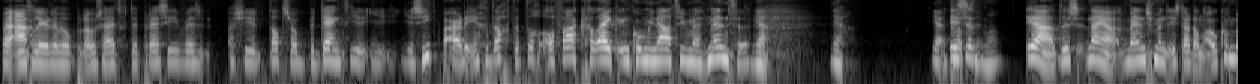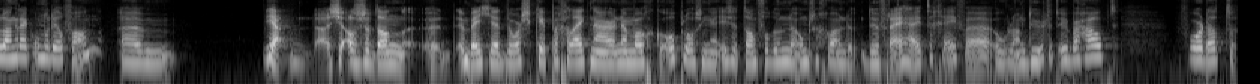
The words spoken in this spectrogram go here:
bij aangeleerde hulpeloosheid of depressie, als je dat zo bedenkt, je, je, je ziet paarden in gedachten toch al vaak gelijk in combinatie met mensen. Ja, klopt Is het- helemaal. Ja, dus nou ja, management is daar dan ook een belangrijk onderdeel van. Ehm, ja, als, je, als we dan eh, een beetje doorskippen gelijk naar, naar mogelijke oplossingen, is het dan voldoende om ze gewoon de, de vrijheid te geven? Hoe lang duurt het überhaupt voordat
